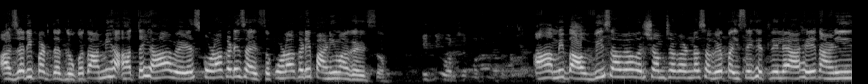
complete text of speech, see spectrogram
आजारी पडतात लोक. तर आम्ही आता ह्या वेळेस कोणाकडे जायचं? कोणाकडे पाणी मागायचं? हा आम्ही बावीसाव्या वर्ष आमच्याकडनं सगळे पैसे घेतलेले आहेत आणि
